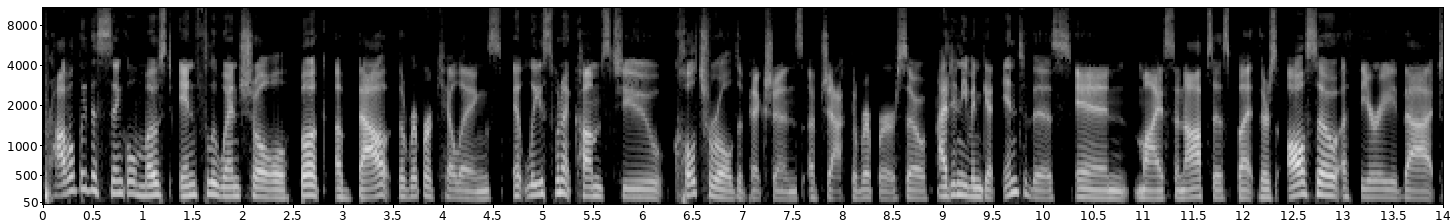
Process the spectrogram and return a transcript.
probably the single most influential book about the Ripper killings, at least when it comes to cultural depictions of Jack the Ripper. So I didn't even get into this in my synopsis, but there's also a theory that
